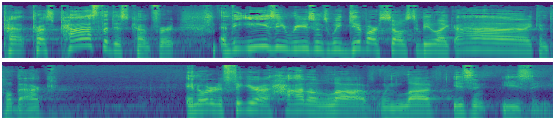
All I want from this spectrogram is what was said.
Pa- press past the discomfort and the easy reasons we give ourselves to be like, ah, I can pull back. In order to figure out how to love when love isn't easy.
